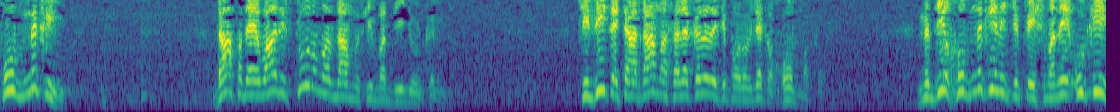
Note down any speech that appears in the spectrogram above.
خوب نکی دا خدای والی ټول عمر دا مصیبت دی جوړ کړی چې دې ته چا دا مسله کړل چې په روزه کې خوب مکو نه دی خوب نکی نه چې پښمنه وکي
